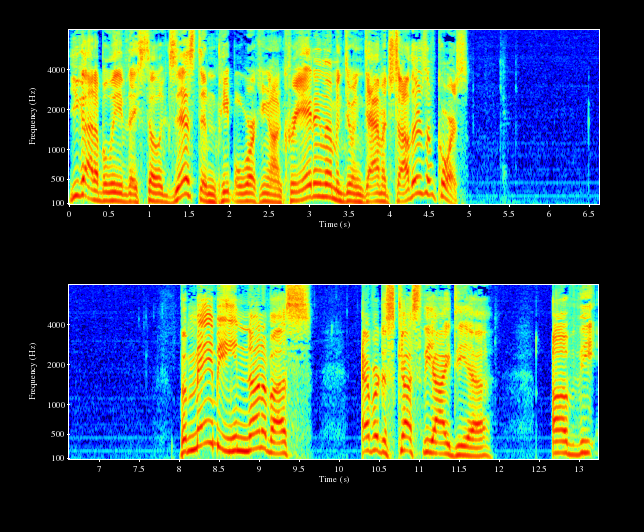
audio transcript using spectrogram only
you got to believe they still exist and people working on creating them and doing damage to others, of course. But maybe none of us ever discussed the idea of the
